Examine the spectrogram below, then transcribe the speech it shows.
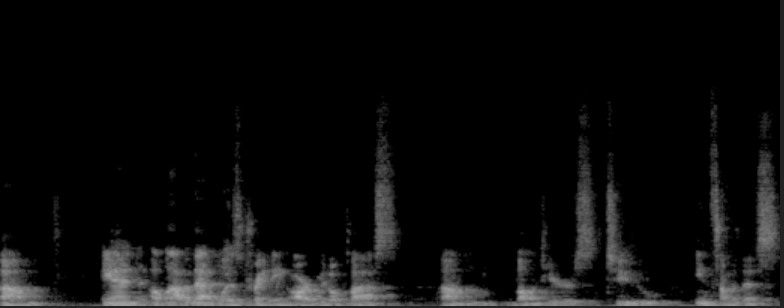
Um, and a lot of that was training our middle-class um, volunteers to, in some of this,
